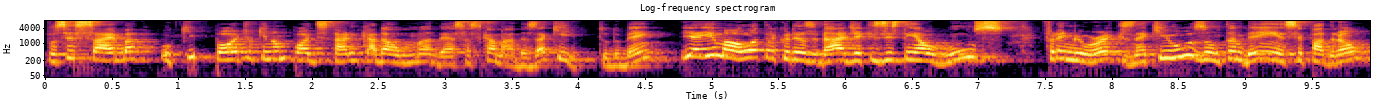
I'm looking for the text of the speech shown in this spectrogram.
você saiba o que pode e o que não pode estar em cada uma dessas camadas aqui, tudo bem? E aí uma outra curiosidade é que existem alguns frameworks né, que usam também esse padrão,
